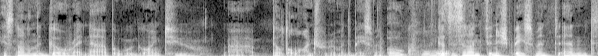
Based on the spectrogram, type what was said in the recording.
It's not on the go right now, but we're going to uh, build a laundry room in the basement. Oh, cool. Because it's an unfinished basement, and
